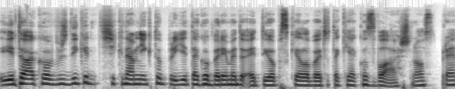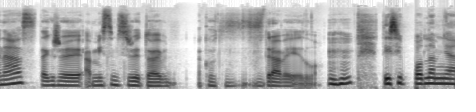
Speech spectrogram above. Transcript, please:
je to ako vždy, keď k nám niekto príde, tak ho berieme do etiópskej, lebo je to také ako zvláštnosť pre nás. Takže a myslím si, že to je ako zdravé jedlo. Mhm. Ty si podľa mňa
